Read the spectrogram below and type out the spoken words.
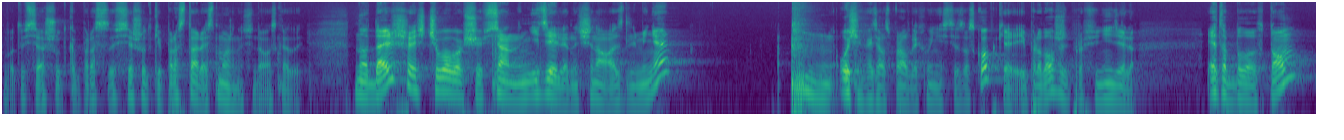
Вот и вся шутка про, все шутки про старость можно сюда высказывать. Но дальше, с чего вообще вся неделя начиналась для меня, очень хотелось, правда, их вынести за скобки и продолжить про всю неделю. Это было в том,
